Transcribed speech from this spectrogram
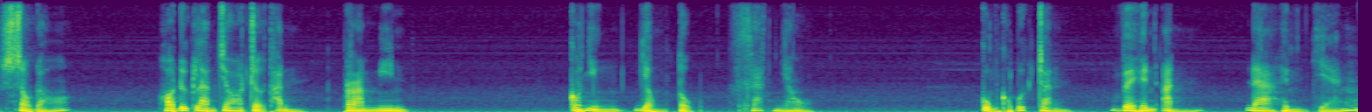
Sau đó, họ được làm cho trở thành Brahmin. Có những dòng tục khác nhau. Cũng có bức tranh về hình ảnh đa hình dáng.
